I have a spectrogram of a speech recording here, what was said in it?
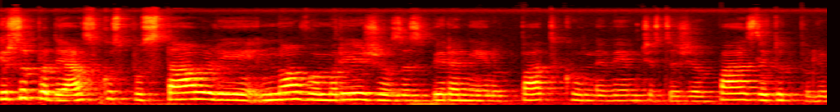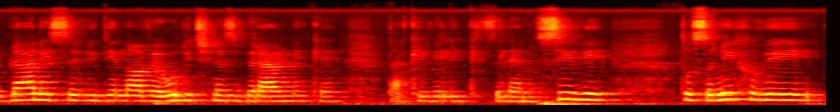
ker so pa dejansko spostavili novo mrežo za zbiranje odpadkov. Ne vem, če ste že opazili, tudi po Ljubljani se vidi nove ulične zbiralnike, tako veliki, zeleno-sivi. To so njihovi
